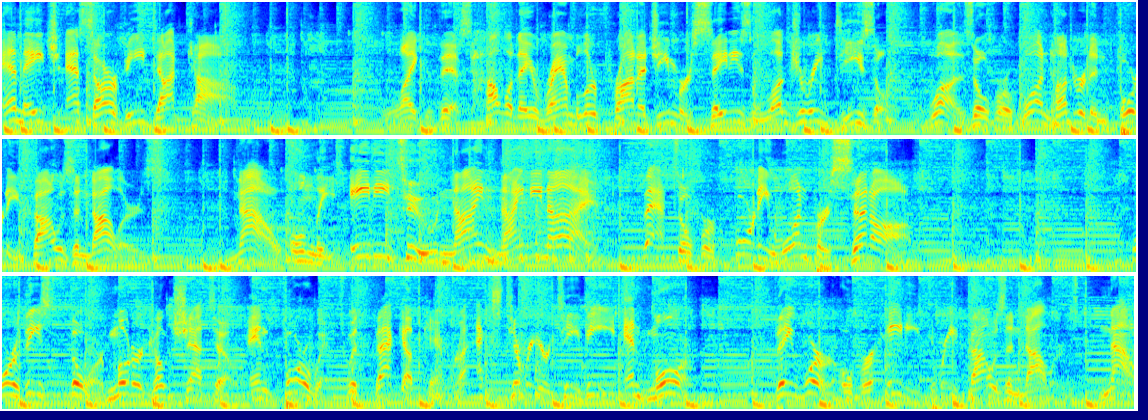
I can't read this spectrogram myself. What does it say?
MHSRV.com. Like this Holiday Rambler Prodigy Mercedes Luxury Diesel was over $140,000. Now only $82,999. That's over 41% off or these Thor Motor Chateau and four winds with backup camera, exterior TV, and more. They were over $83,000. Now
